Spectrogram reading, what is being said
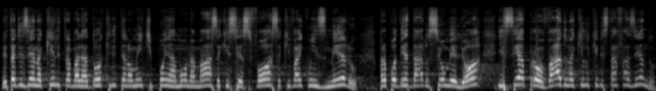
Ele está dizendo aquele trabalhador que literalmente põe a mão na massa, que se esforça, que vai com esmero para poder dar o seu melhor e ser aprovado naquilo que ele está fazendo.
